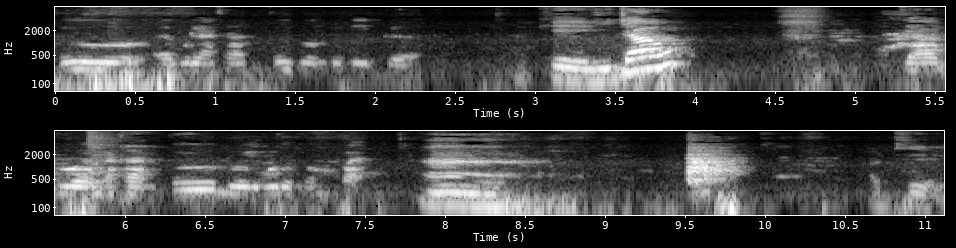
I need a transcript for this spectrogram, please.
satu eh, bulan satu dua puluh tiga. Okey, hijau. Hijau dua bulan satu dua ribu dua puluh empat. Ha. Okey.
